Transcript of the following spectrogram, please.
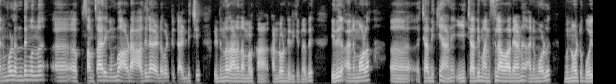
അനുമോൾ എന്തെങ്കിലും ഒന്ന് സംസാരിക്കുമ്പോൾ അവിടെ ആദില ഇടപെട്ടിട്ട് അടിച്ച് ഇടുന്നതാണ് നമ്മൾ കണ്ടുകൊണ്ടിരിക്കുന്നത്. ഇത് അനുമോള ചതിക്കാണ് ഈ ചതി മനസ്സിലാവാതെയാണ് അനുമോൾ മുന്നോട്ട് പോയി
